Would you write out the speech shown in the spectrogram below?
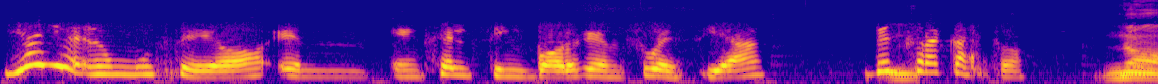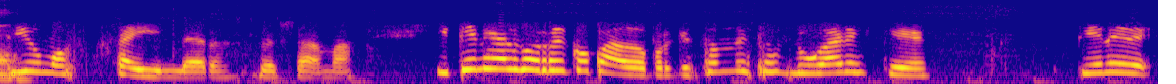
Y hay un museo en, en Helsingborg, en Suecia, del mm. fracaso. No. Museum of Failure se llama. Y tiene algo recopado, porque son de esos lugares que tiene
